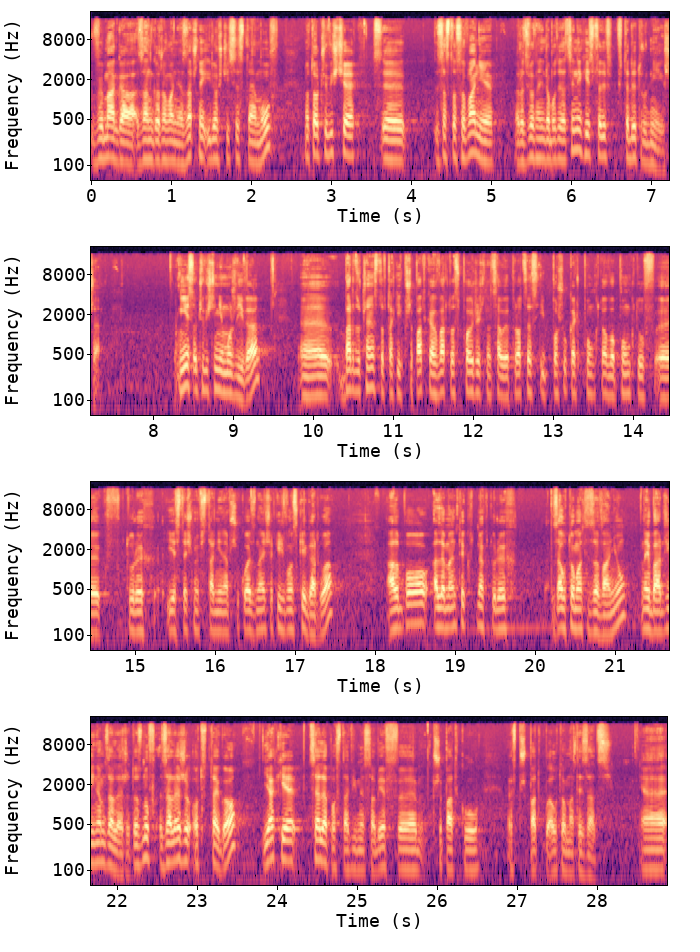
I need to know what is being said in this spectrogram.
wymaga zaangażowania znacznej ilości systemów, no to oczywiście e, zastosowanie rozwiązań robotyzacyjnych jest wtedy, wtedy trudniejsze. Nie jest oczywiście niemożliwe. E, bardzo często w takich przypadkach warto spojrzeć na cały proces i poszukać punktowo punktów, e, w których jesteśmy w stanie na przykład znaleźć jakieś wąskie gardła albo elementy, na których zautomatyzowaniu najbardziej nam zależy. To znów zależy od tego, jakie cele postawimy sobie w przypadku, w przypadku automatyzacji. E,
